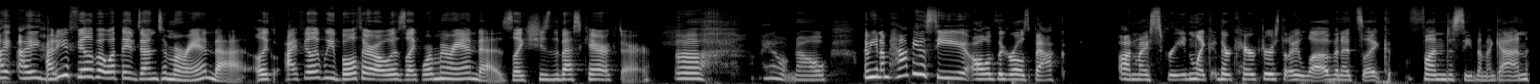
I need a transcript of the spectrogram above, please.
I, I How do you feel about what they've done to Miranda? Like, I feel like we both are always like, we're Miranda's. Like, she's the best character. Ugh, I don't know. I mean, I'm happy to see all of the girls back on my screen. Like, they're characters that I love, and it's like fun to see them again.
